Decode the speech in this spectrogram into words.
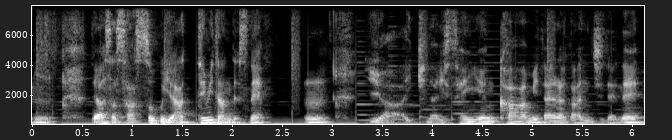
うん。で、朝早速やってみたんですね。うん。いやー、いきなり1000円か、みたいな感じでね、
